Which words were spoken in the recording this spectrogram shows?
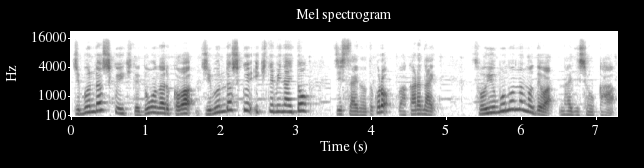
自分らしく生きてどうなるかは自分らしく生きてみないと実際のところわからない。そういうものなのではないでしょうか。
